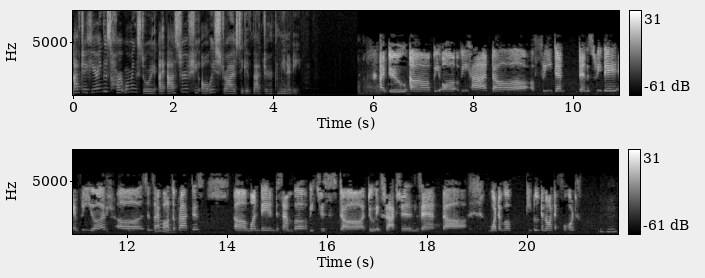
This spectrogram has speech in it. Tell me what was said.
After hearing this heartwarming story, I asked her if she always strives to give back to her community. I do. Uh, we all we had uh, a free dent- dentistry day every year uh, since oh. I bought the practice. Uh, one day in December, we just uh, do extractions and uh, whatever people cannot afford. Mm-hmm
